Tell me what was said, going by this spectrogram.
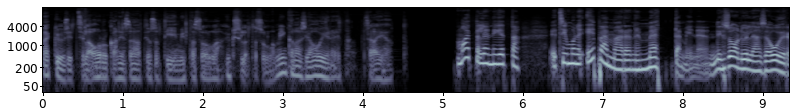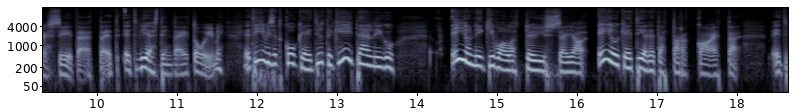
näkyy sitten sillä organisaatiossa, tiimitasolla, yksilötasolla? Minkälaisia oireita se aiheuttaa? Mä ajattelen niin, että, että semmoinen epämääräinen mättäminen, niin se on yleensä oire siitä, että, että, että viestintä ei toimi. Että ihmiset kokee, että jotenkin ei täällä niinku, ei ole niin kiva olla töissä ja ei oikein tiedetä tarkkaan, että, että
